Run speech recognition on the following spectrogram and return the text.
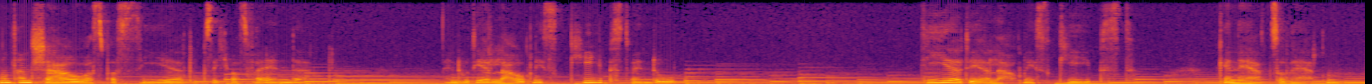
Und dann schau, was passiert, ob sich was verändert wenn du die Erlaubnis gibst, wenn du dir die Erlaubnis gibst, genährt zu werden.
